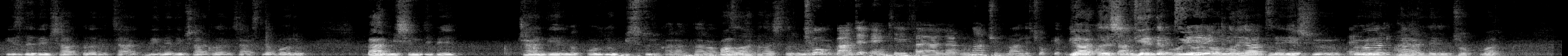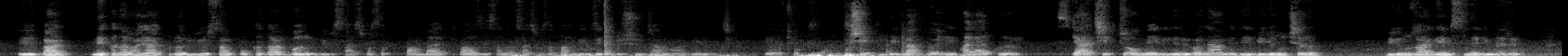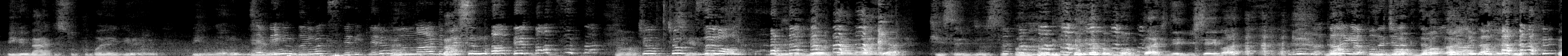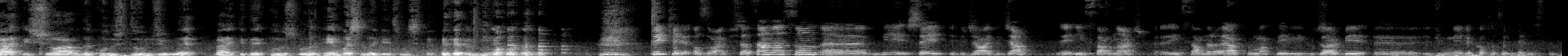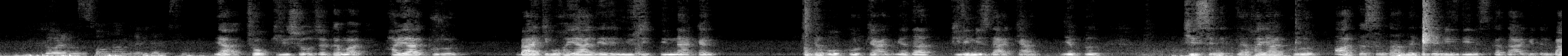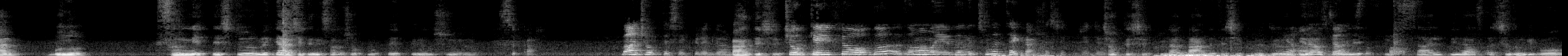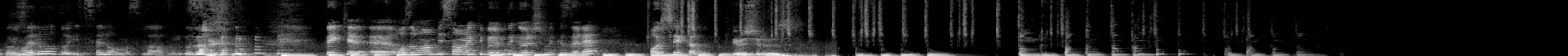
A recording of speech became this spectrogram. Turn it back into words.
İzlediğim şarkıların, içer, dinlediğim şarkıların içerisinde varım. Benmişim gibi kendi yerime koyduğum bir sürü karakter var. Bazı arkadaşlarım oluyor. Çok bence en keyifli hayaller bunlar çünkü ben de çok yapıyorum. Bir çok yerine koyuyorum, onun hayatını yaşıyorum. E, Böyle harika. hayallerim çok var. E, ben ne kadar hayal kurabiliyorsam o kadar varım gibi saçma sapan, belki bazı insanlara saçma sapan gelecek bir düşüncem var benim için. Yo çok güzel. Bu şekildeyim. Ben böyleyim. Hayal kurarım. Gerçekçi olmayabilirim. Önemli değil. Bir gün uçarım. Bir gün uzay gemisine binerim. Bir gün belki sukubaya girerim. Bilmiyorum. İşte Yani, benim duymak istediklerim bunlardı ben- başından beri aslında. tamam. Çok çok Şey- güzel oldu. Yöntem var ya kesin videosu falan. Montaj diye bir şey var. Mutlaka yapılacaktır mon- montaj yapılabilir. belki şu anda konuştuğum cümle belki de konuşmanın en başında geçmişti. Peki o zaman Küşa senden son e, bir şey rica edeceğim. E, insanlar e, insanlara hayal kurmakla ilgili güzel bir e, cümleyle kapatabilir misin? Programımızı sonlandırabilir misin? ya çok klişe olacak ama hayal kurun. Belki bu hayalleri müzik dinlerken, kitap okurken ya da film izlerken yapın. Kesinlikle hayal kurun. Arkasından da gidebildiğiniz kadar gidin. Ben bunu samimiyetle istiyorum ve gerçekten insanı çok mutlu ettiğini düşünüyorum. Süper. Ben çok teşekkür ediyorum. Ben teşekkür çok ederim. keyifli oldu. Zaman ayırdığın için de tekrar teşekkür ediyorum. Çok teşekkürler. Ben de teşekkür ediyorum. Ya, biraz böyle içsel, biraz açılım gibi oldu ama Güzel oldu. içsel olması lazımdı zaten. Peki e, o zaman bir sonraki bölümde görüşmek üzere. Hoşçakalın. görüşürüz.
